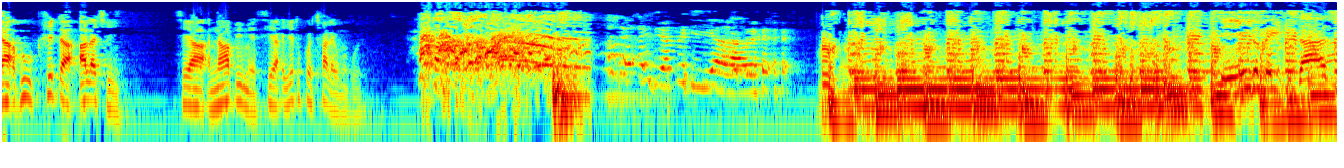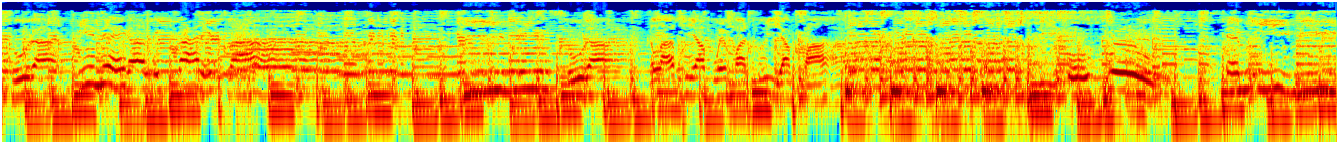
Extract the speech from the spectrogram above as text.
ရာအခုခိတ္တအားလက်ချင်းဆရာအနားပေးမယ်ဆရာအရက်တစ်ခွက်ချလိုက်အောင်ကွယ်အဲ့ဒီအသိရတာပဲဒီလိတ်သာဆိုတာဒီနေ့ကလိတ်သားရဲ့စာဒီလေး ဆိုတာကလာပြပွဲမှာတွေ့ရမှာဒီအိုကို M E M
